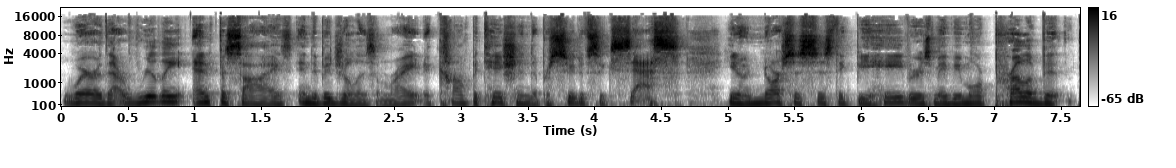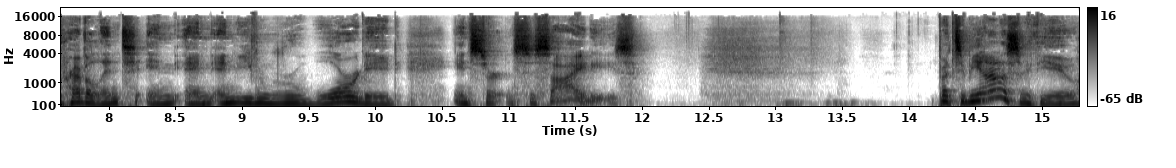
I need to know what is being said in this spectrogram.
where that really emphasize individualism, right? A competition, the pursuit of success. You know, narcissistic behaviors may be more prevalent and and and even rewarded in certain societies. But to be honest with you,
